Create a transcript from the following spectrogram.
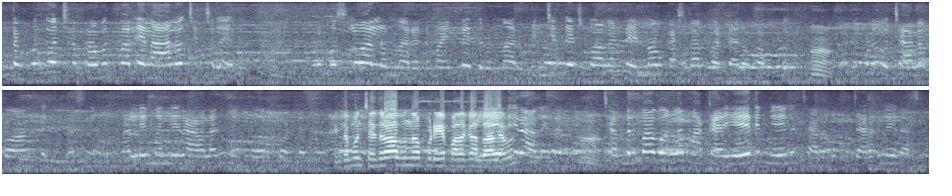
ఇంతకుముందు వచ్చిన ప్రభుత్వాలు ఇలా ఆలోచించలేదు. ముసలి వాళ్ళు ఉన్నారండి మా ఇంట్లో ఇద్దరు ఉన్నారు. పింఛన్ తెచ్చుకోవాలంటే ఎన్నో కష్టాలు పడ్డారు ఒకప్పుడు. ఇప్పుడు చాలా బాగుంది అసలు. మళ్ళీ మళ్ళీ రావాలని మేము కోరుకుంటున్నాం. ఇంతకుముందు చంద్రబాబు ఉన్నప్పుడు ఏ పథకాలు రాలేదండి. చంద్రబాబు వల్ల మాకు ఏది మేలు జరగ జరగలేదు అసలు.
